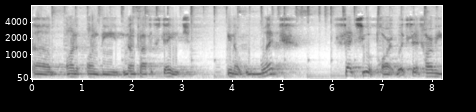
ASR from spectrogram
um, on on the nonprofit stage, you know, what sets you apart? What sets Harvey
